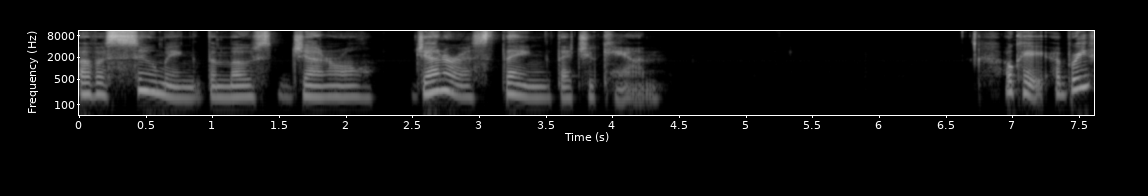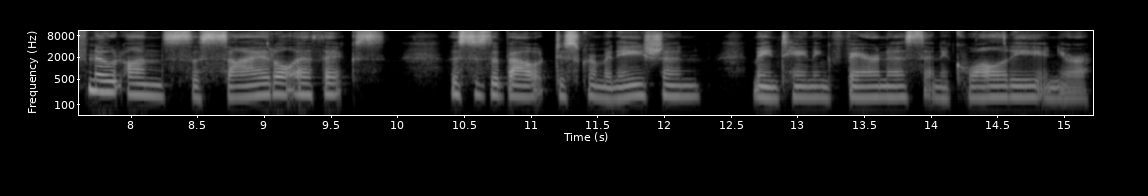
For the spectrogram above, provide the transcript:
of assuming the most general, generous thing that you can. Okay, a brief note on societal ethics. This is about discrimination, maintaining fairness and equality in your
